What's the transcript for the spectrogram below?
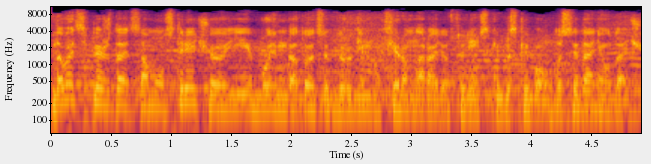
Давайте теперь ждать саму встречу и будем готовиться к другим эфирам на радио «Студенческий баскетбол». До свидания, удачи!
